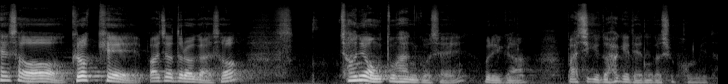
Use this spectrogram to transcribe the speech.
해서 그렇게 빠져들어가서 전혀 엉뚱한 곳에 우리가 빠지기도 하게 되는 것을 봅니다.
